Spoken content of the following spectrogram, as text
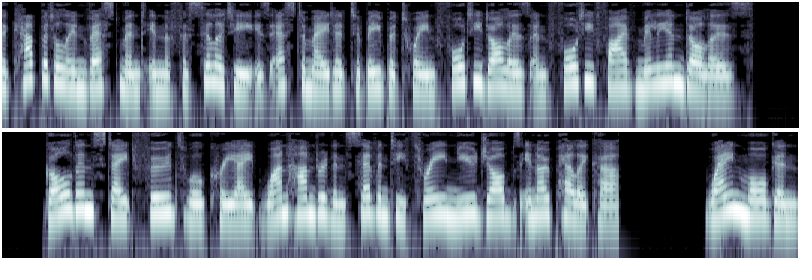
The capital investment in the facility is estimated to be between $40 and $45 million. Golden State Foods will create 173 new jobs in Opelika. Wayne Morgan,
